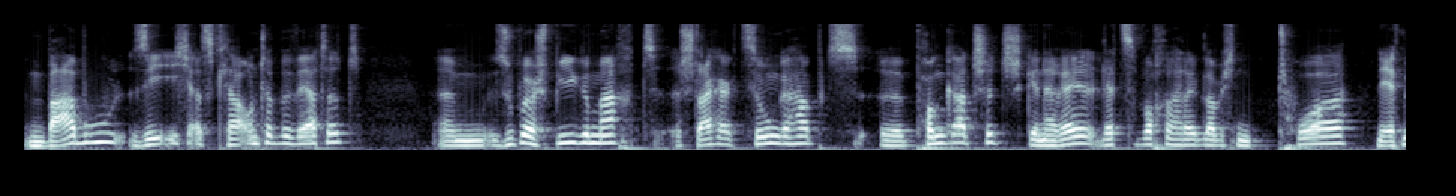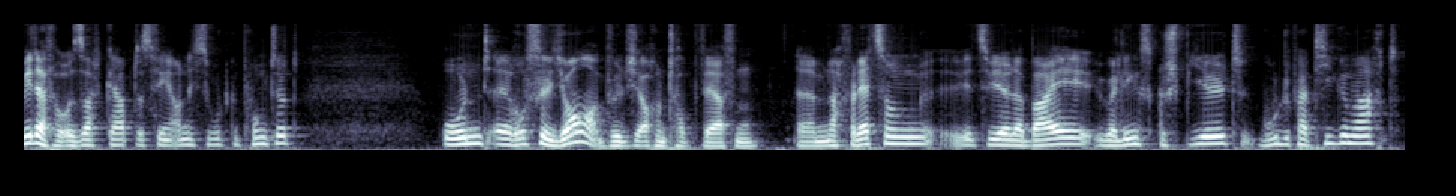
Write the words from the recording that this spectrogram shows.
Babu sehe ich als klar unterbewertet. Ähm, super Spiel gemacht, starke Aktion gehabt. Äh, Pongracic generell, letzte Woche hat er, glaube ich, ein Tor, ne, Elfmeter verursacht gehabt, deswegen auch nicht so gut gepunktet. Und äh, Roussillon würde ich auch in den Top werfen. Ähm, nach Verletzung jetzt wieder dabei, über links gespielt, gute Partie gemacht.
